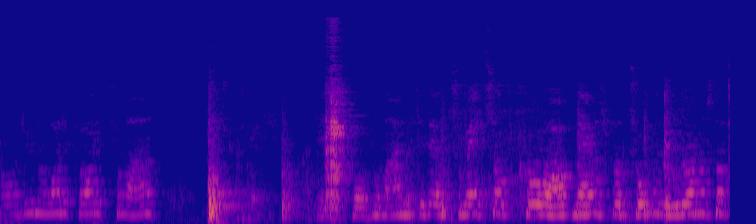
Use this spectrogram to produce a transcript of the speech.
går lynhurtigt for det for meget. Det går for, meget, men det der tomatsup koger op nærmest på to minutter og sådan.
